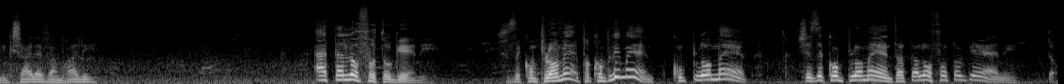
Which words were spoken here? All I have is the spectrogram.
ניגשה אליי ואמרה לי, אתה לא פוטוגני, שזה קומפלומנט, קומפלימנט, קומפלומנט, שזה קומפלומנט, אתה לא פוטוגני. טוב.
